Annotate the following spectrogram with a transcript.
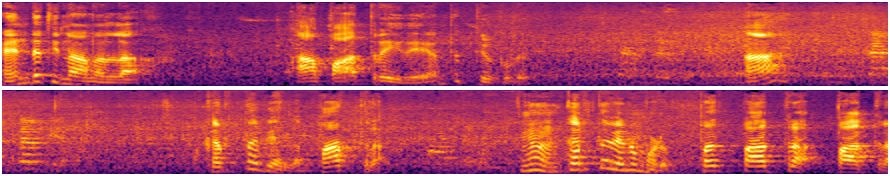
ಹೆಂಡತಿ ನಾನಲ್ಲ, ಆ ಪಾತ್ರ ಇದೆ ಅಂತ ತಿಳ್ಕೊಬೇಕು. ಹಾಂ ಕರ್ತವ್ಯ ಅಲ್ಲ, ಪಾತ್ರ. ಹ್ಞೂ ಕರ್ತವ್ಯನೂ ಮಾಡು. ಪಾತ್ರ ಪಾತ್ರ.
